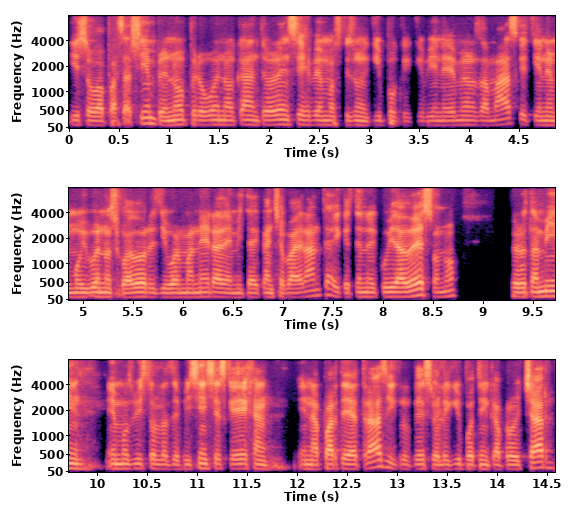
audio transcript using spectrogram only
y eso va a pasar siempre, ¿no? Pero bueno, acá en Orense vemos que es un equipo que, que, viene de menos a más, que tiene muy buenos jugadores de igual manera de mitad de cancha para adelante, hay que tener cuidado de eso, ¿no? pero también hemos visto las deficiencias que dejan en la parte de atrás y creo que eso el equipo tiene que aprovechar,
